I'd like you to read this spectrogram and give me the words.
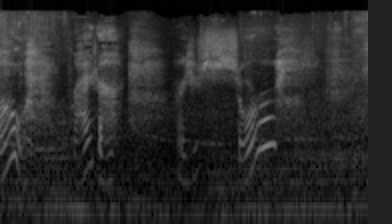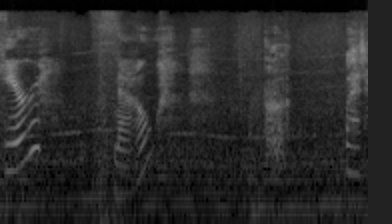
Oh, Ryder. Are you sure? Here? Now? Huh? But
